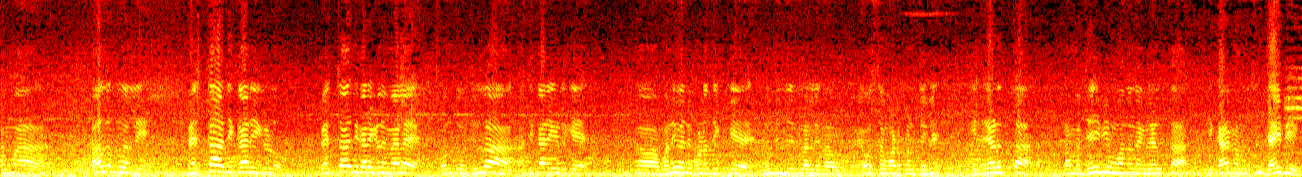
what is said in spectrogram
ನಮ್ಮ ತಾಲೂಕಿನಲ್ಲಿ ಭ್ರಷ್ಟಾಧಿಕಾರಿಗಳು, ಭ್ರಷ್ಟಾಧಿಕಾರಿಗಳ ಮೇಲೆ ಒಂದು ಜಿಲ್ಲಾ ಅಧಿಕಾರಿಗಳಿಗೆ ಮನವಿಯನ್ನು ಕೊಡೋದಕ್ಕೆ ಮುಂದಿನ ದಿನಗಳಲ್ಲಿ ನಾವು ವ್ಯವಸ್ಥೆ ಮಾಡ್ಕೊಳ್ತೇವೆ. ಇದು ಹೇಳುತ್ತಾ, ನಮ್ಮ ಜೈ ಭೀಮ್ ವಂದನೆಗಳು ಹೇಳ್ತಾ ಈ ಕಾರ್ಯಕ್ರಮ. ಜೈ ಭೀಮ್.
